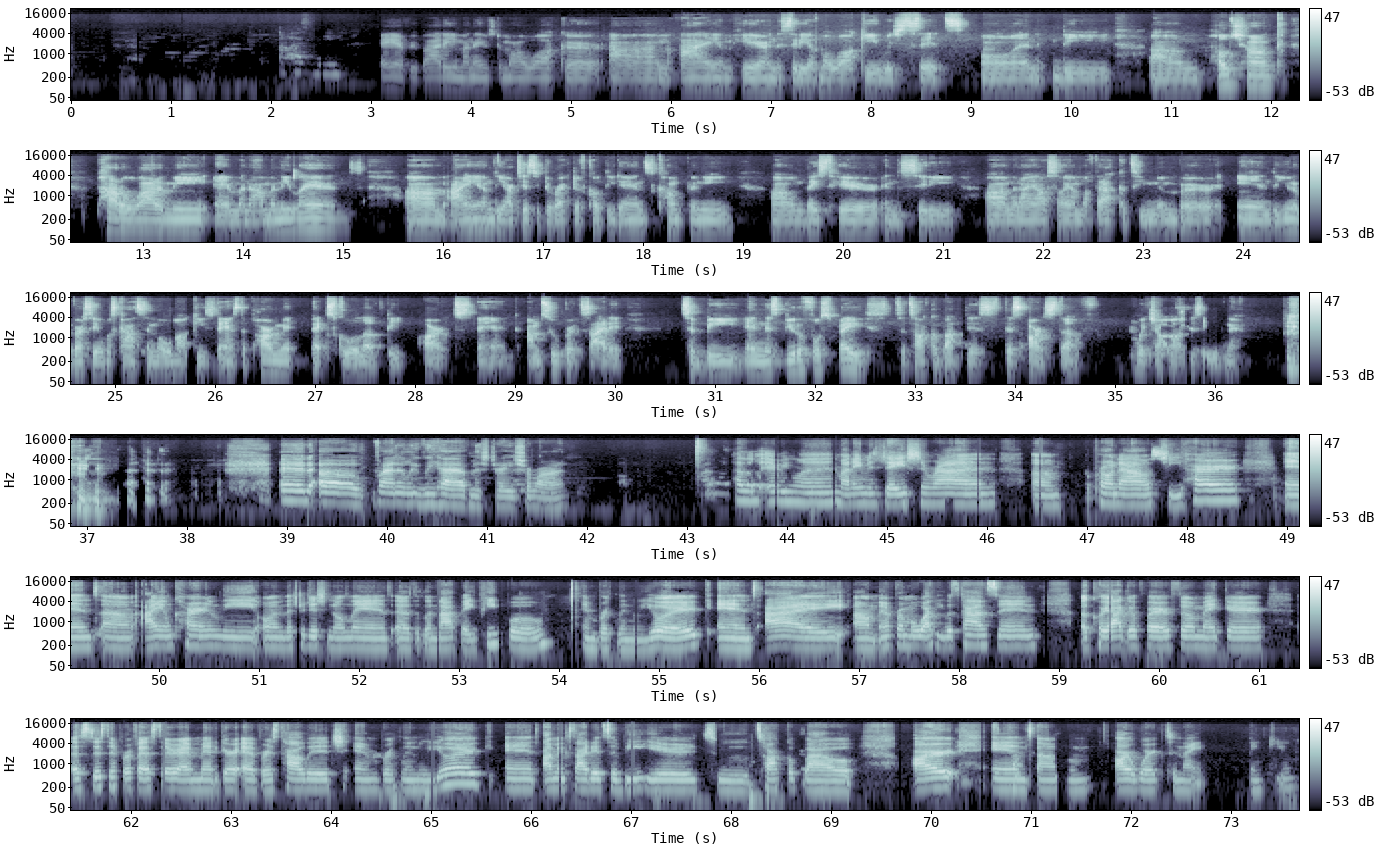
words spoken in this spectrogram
Hey everybody, my name is Damar Walker. Um, I am here in the city of Milwaukee, which sits on the um, Ho Chunk, Potawatomi, and Menominee lands. Um, I am the artistic director of Kothi Dance Company, um, based here in the city. Um, and I also am a faculty member in the University of Wisconsin Milwaukee's Dance Department, Peck School of the Arts. And I'm super excited to be in this beautiful space to talk about this this art stuff with y'all this evening. and uh, finally, we have Miss Jay Sharon. Hello, everyone. My name is Jay Sharon. Um, pronouns she, her, and um, I am currently on the traditional lands of the Lenape people in Brooklyn, New York. And I um, am from Milwaukee, Wisconsin, a choreographer, filmmaker, assistant professor at Medgar Evers College in Brooklyn, New York. And I'm excited to be here to talk about art and um, artwork tonight. Thank you.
